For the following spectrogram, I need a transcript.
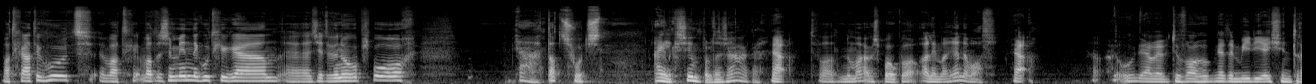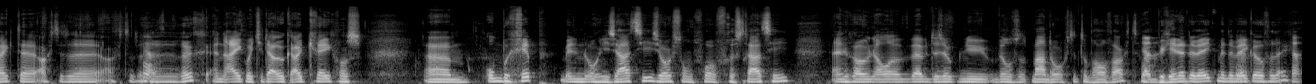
Wat gaat er goed? Wat, wat is er minder goed gegaan? Eh, zitten we nog op spoor? Ja, dat soort eigenlijk simpele zaken. Ja. Terwijl het normaal gesproken alleen maar rennen was. Ja. Ja. Ja, we hebben toevallig ook net een mediation tract eh, achter de, achter de Ja. rug. En eigenlijk wat je daar ook uit kreeg was ehm, onbegrip binnen een organisatie. Zorg soms voor frustratie. En gewoon al, we hebben dus ook nu bij ons op maandagochtend om half acht. Ja. We beginnen de week met een Ja. weekoverleg.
